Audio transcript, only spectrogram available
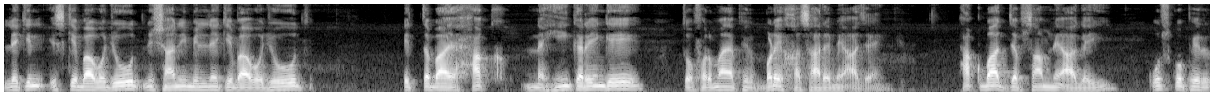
لیکن اس کے باوجود، نشانی ملنے کے باوجود اتباع حق نہیں کریں گے، تو فرمایا پھر بڑے خسارے میں آ جائیں گے۔ حق بات جب سامنے آ گئی اس کو پھر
